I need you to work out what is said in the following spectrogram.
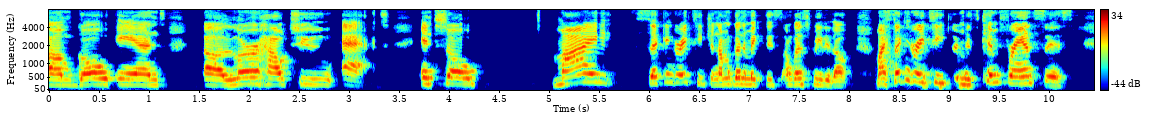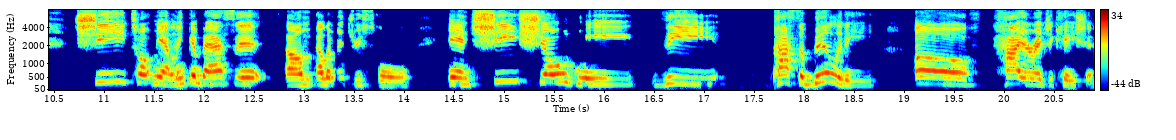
um, go and uh, learn how to act. And so my second grade teacher, and I'm going to make this, I'm going to speed it up. My second grade teacher, Miss Kim Francis, she taught me at Lincoln Bassett um, Elementary School, and she showed me the possibility of higher education.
